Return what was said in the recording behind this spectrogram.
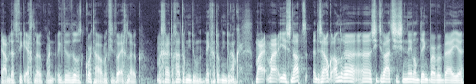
Ja, maar dat vind ik echt leuk. Maar ik wil, wil het kort houden, maar ik vind het wel echt leuk. Maar ga, het- ga het ook niet doen. Nee, ik ga het ook niet doen. Maar, maar je snapt, er zijn ook andere eh, situaties in Nederland denkbaar waarbij je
